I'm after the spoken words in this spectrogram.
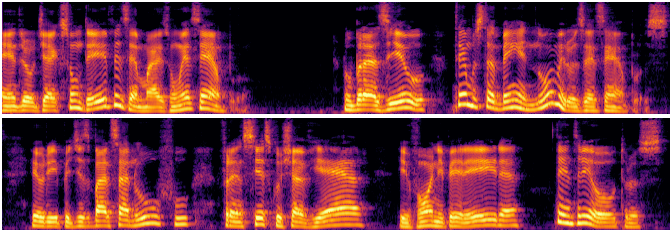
Andrew Jackson Davis é mais um exemplo. No Brasil, temos também inúmeros exemplos. Eurípides Barçanufo, Francisco Xavier, Ivone Pereira, dentre outros.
